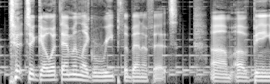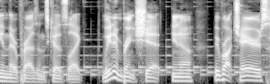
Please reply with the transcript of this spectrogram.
to, to go with them and like reap the benefits um, of being in their presence. Cause like we didn't bring shit, you know, we brought chairs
